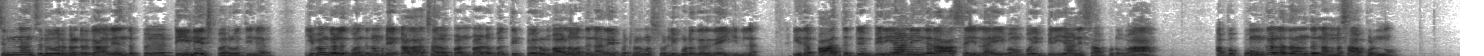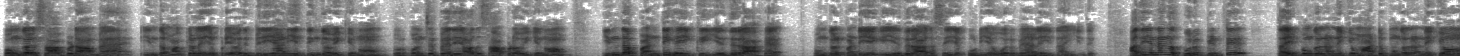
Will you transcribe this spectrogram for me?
சின்ன சிறுவர்கள் இருக்காங்களே இந்த டீனேஜ் பருவத்தினர். இவங்களுக்கு வந்து நம்முடைய கலாச்சாரம் பண்பாடு பத்தி பெரும்பாலும் வந்து நிறைய பெற்றோர்கள் சொல்லி கொடுக்கறதே இல்ல. இதை பார்த்துட்டு பிரியாணிங்கிற ஆசையில இவன் போய் பிரியாணி சாப்பிடுவான். அப்ப பொங்கலை தான் வந்து நம்ம சாப்பிடணும். பொங்கல் சாப்பிடாம இந்த மக்களை எப்படியாவது பிரியாணியை திங்க வைக்கணும். ஒரு கொஞ்சம் பேரையாவது சாப்பிட வைக்கணும். இந்த பண்டிகைக்கு எதிராக பொங்கல் பண்டிகைக்கு எதிராக செய்யக்கூடிய ஒரு வேலை தான் இது. அது என்னங்க குறிப்பிட்டு தைப்பொங்கல் அன்னைக்கும் மாட்டுப் பொங்கல் அன்னைக்கும்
